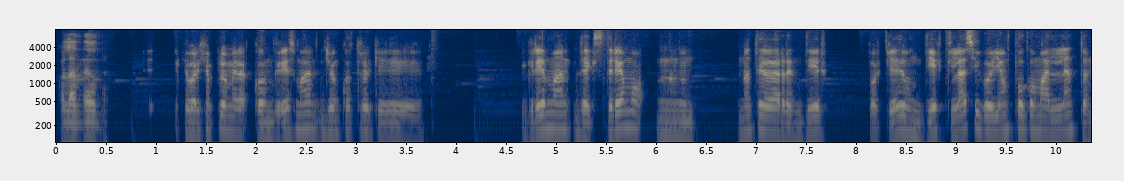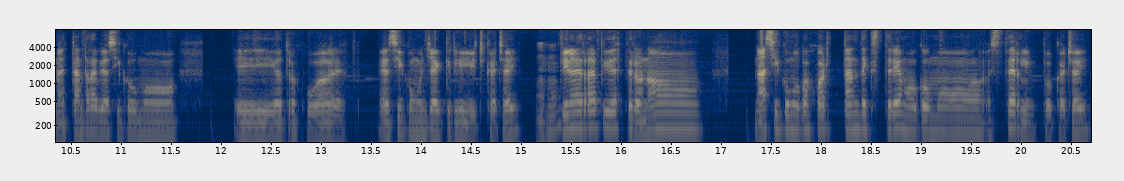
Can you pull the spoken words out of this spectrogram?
con las deudas. Es que por ejemplo, mira, con Griezmann yo encuentro que Griezmann de extremo no, no te va a rendir porque es un 10 clásico y es un poco más lento, no es tan rápido así como eh, otros jugadores. Es así como un Jack Grealish, ¿cachai? Tiene rapidez, pero no, no así como para jugar tan de extremo como Sterling, pues, ¿cachai?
